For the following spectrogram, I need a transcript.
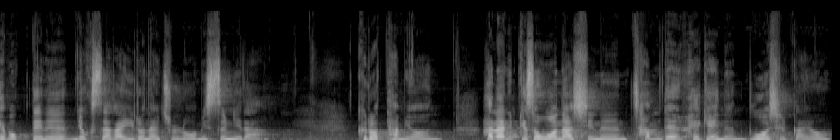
회복되는 역사가 일어날 줄로 믿습니다. 그렇다면 하나님께서 원하시는 참된 회개는 무엇일까요?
